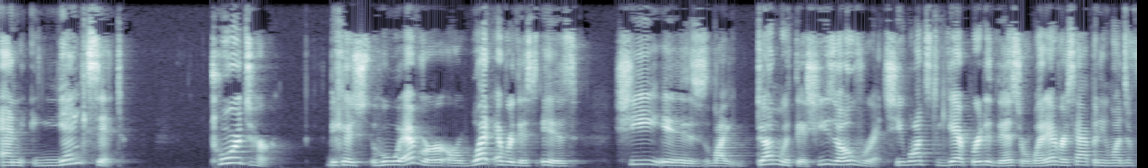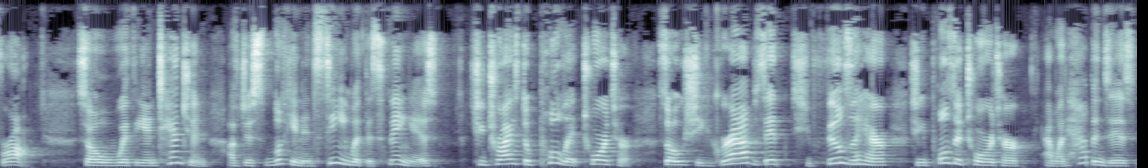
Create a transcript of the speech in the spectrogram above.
and yanks it towards her because whoever or whatever this is she is like done with this. She's over it. She wants to get rid of this or whatever is happening once and for all. So, with the intention of just looking and seeing what this thing is, she tries to pull it towards her. So she grabs it, she feels the hair, she pulls it towards her, and what happens is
